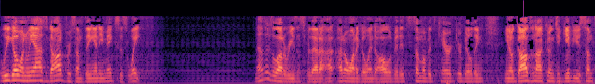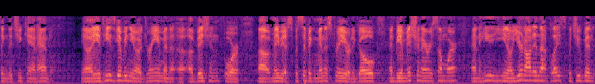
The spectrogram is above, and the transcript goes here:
we go and we ask God for something and He makes us wait. Now, there's a lot of reasons for that. I, I don't want to go into all of it. It's some of it's character building. You know, God's not going to give you something that you can't handle. You know, if He's given you a dream and a, a vision for uh, maybe a specific ministry or to go and be a missionary somewhere, and He, you know, you're not in that place, but you've been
